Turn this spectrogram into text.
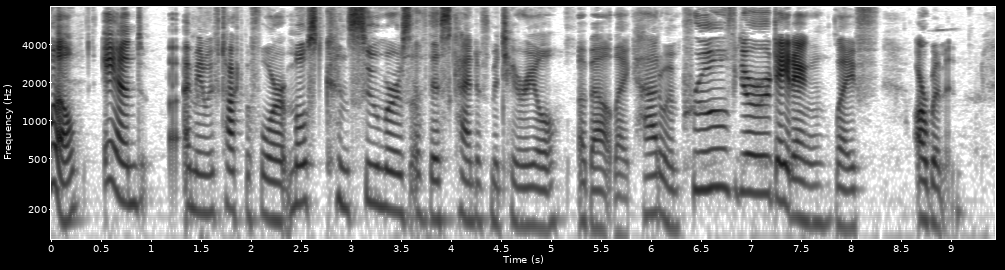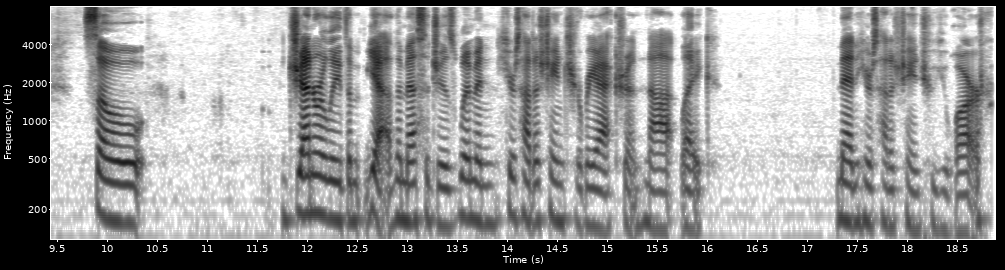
Well, and I mean, we've talked before, most consumers of this kind of material about like how to improve your dating life are women. So generally the yeah, the message is women, here's how to change your reaction, not like men, here's how to change who you are.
